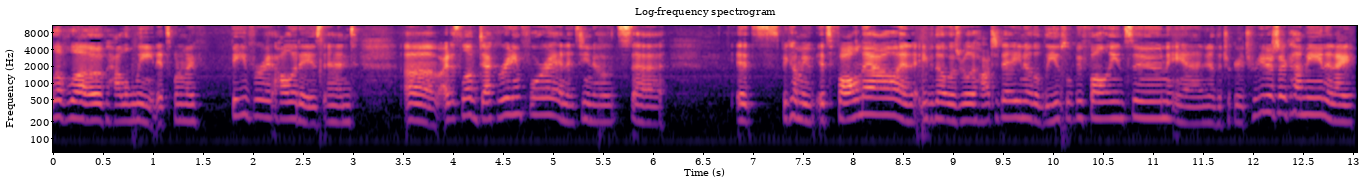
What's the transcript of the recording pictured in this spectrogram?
love, love Halloween. It's one of my favorite holidays. And um, I just love decorating for it. And it's, you know, it's. Uh, it's becoming it's fall now and even though it was really hot today you know the leaves will be falling soon and you know the trick-or-treaters are coming and i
